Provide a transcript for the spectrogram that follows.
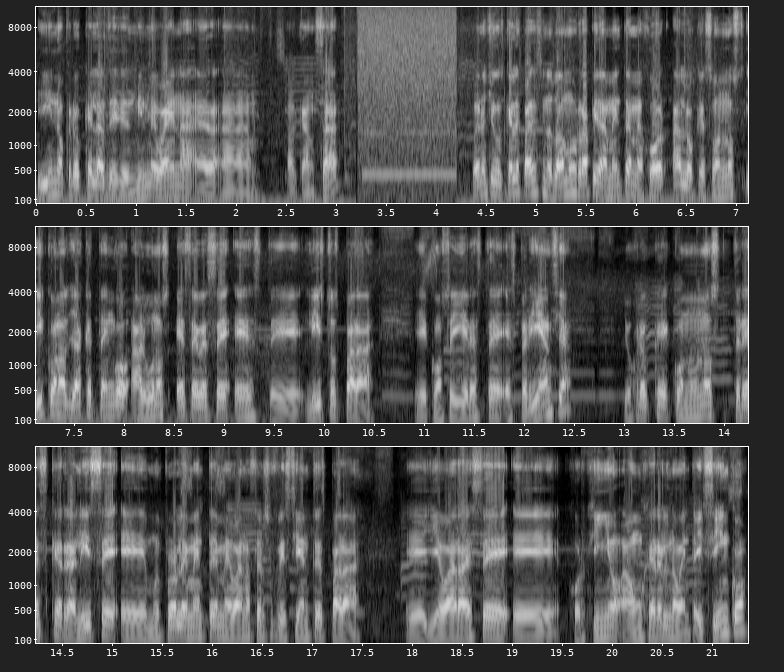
Y no creo que las de 10.000 me vayan a, alcanzar. Bueno chicos, ¿qué les parece si nos vamos rápidamente mejor a lo que son los iconos? Ya que tengo algunos SBC este, listos para eh, conseguir este, experiencia. Yo creo que con unos 3 que realice muy probablemente me van a ser suficientes para eh, llevar a ese eh, a un GRL 95.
